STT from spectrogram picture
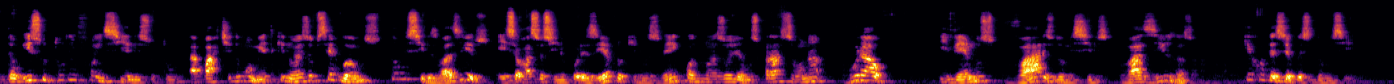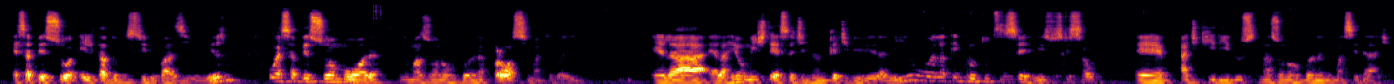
Então, isso tudo influencia nisso tudo a partir do momento que nós observamos domicílios vazios. Esse é o raciocínio, por exemplo, que nos vem quando nós olhamos para a zona rural e vemos vários domicílios vazios na zona rural. O que aconteceu com esse domicílio? Essa pessoa, ele está domicílio vazio mesmo? ou essa pessoa mora numa zona urbana próxima àquilo ali? Ela, ela realmente tem essa dinâmica de viver ali ou ela tem produtos e serviços que são é, adquiridos na zona urbana de uma cidade?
